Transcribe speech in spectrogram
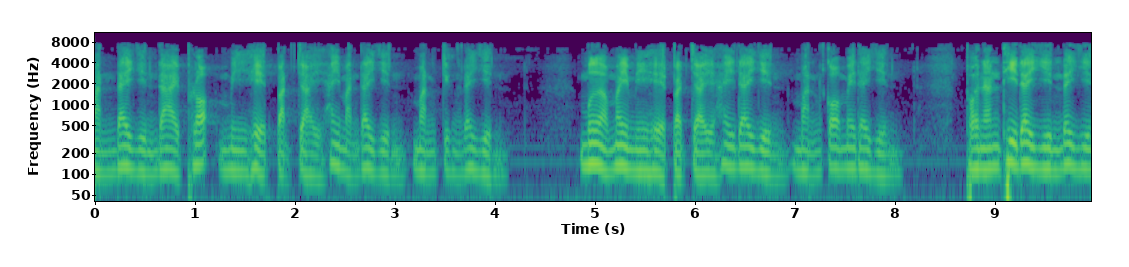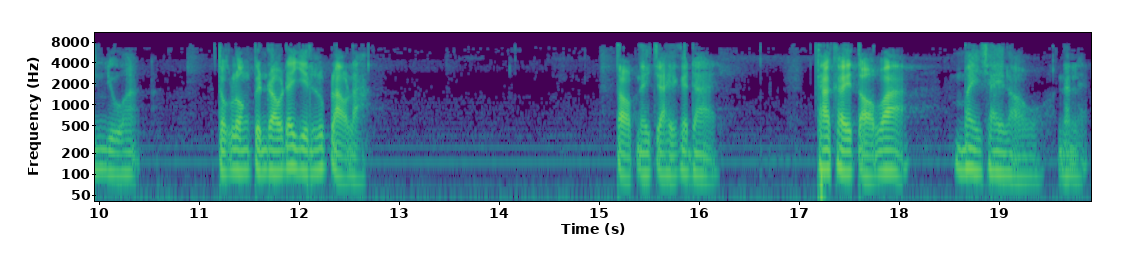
มันได้ยินได้ เพราะมีเหตุปัจจัยให้มันได้ยิน มันจึงได้ยิน เมื่อไม่มีเหตุปัจจัยให้ได้ยิน มันก็ไม่ได้ยิน เพราะนั้นที่ได้ยินได้ยินอยู่ฮะตกลงเป็นเราได้ยินหรือเปล่าล่ะ ตอบในใจก็ได้ ถ้าใครตอบว่าไม่ใช่เรานั่นแหละ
